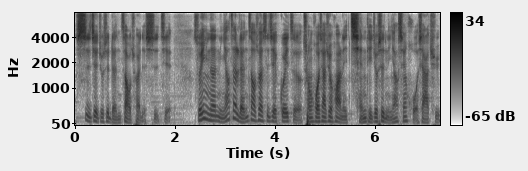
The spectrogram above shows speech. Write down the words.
世界就是人造出来的世界。所以呢，你要在人造出来世界规则存活下去的话，你前提就是你要先活下去，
